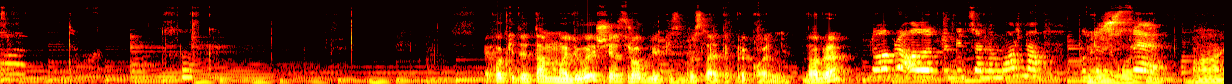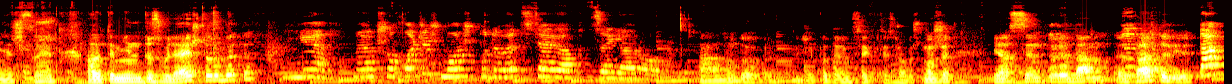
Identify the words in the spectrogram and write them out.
Поки ти там малюєш, я зроблю якісь браслети прикольні. Добре? Добре, але тобі це не можна, бо ти Мені ж не син. А, я ж син. Але ти мені не дозволяєш то робити? Ні, ну якщо хочеш, можеш подивитися, як це я роблю. А, ну добре. Тоді подивимося, як ти зробиш. Може, я син передам е, татові? Там,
